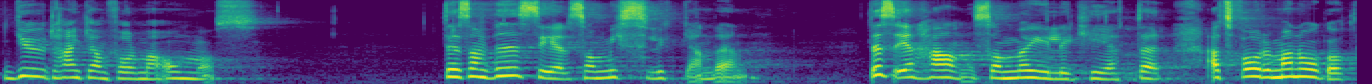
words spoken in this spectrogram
Gud han kan forma om oss. Det som vi ser som misslyckanden, det ser han som möjligheter att forma något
